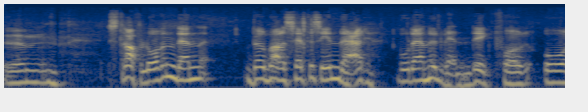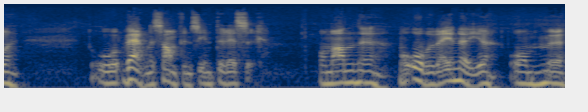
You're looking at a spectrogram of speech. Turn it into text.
Um, straffeloven den bør bare settes inn der hvor det er nødvendig for å, å verne samfunnsinteresser. Og man uh, må overveie nøye om, uh,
